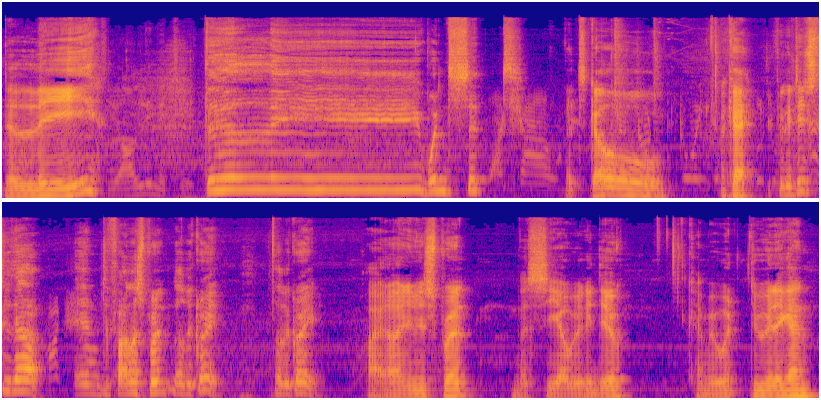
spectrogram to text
The Lee wins it. Let's go. Okay, if we can just do that in the final sprint, that'll be great. That'll be great. Alright, I need a sprint. Let's see how we can do. Can we do it again?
